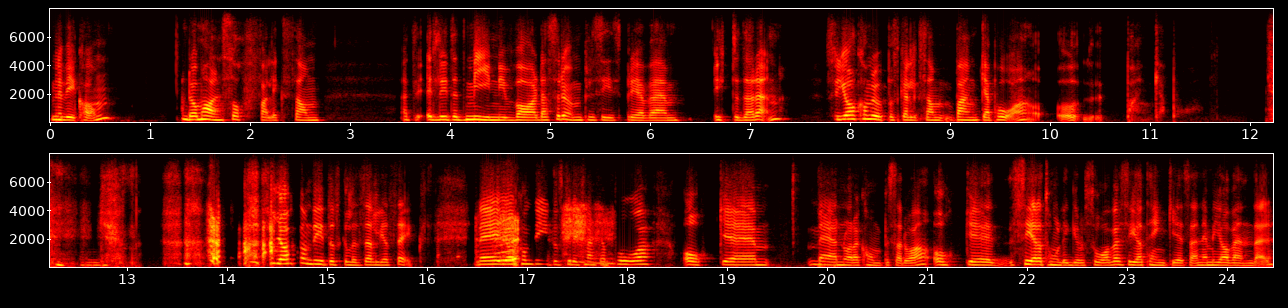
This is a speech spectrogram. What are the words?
när vi kom. De har en soffa liksom, ett, ett litet mini vardagsrum precis bredvid ytterdörren. Så jag kommer upp och ska liksom banka på. Och, banka på? Jag kom dit och skulle sälja sex. Nej, jag kom dit och skulle knacka på och eh, med några kompisar då och eh, ser att hon ligger och sover så jag tänker så här, nej men jag vänder.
